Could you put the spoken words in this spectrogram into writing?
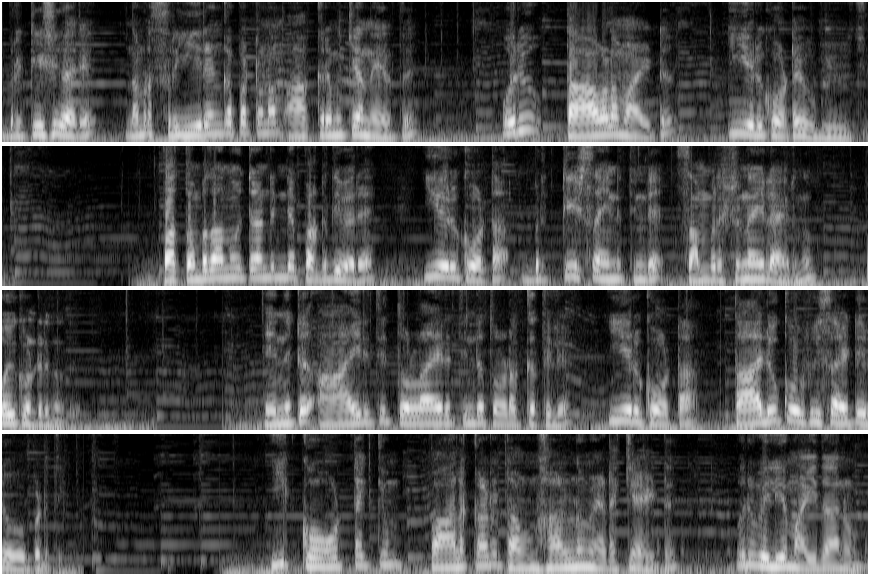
ബ്രിട്ടീഷുകാർ നമ്മുടെ ശ്രീരംഗപട്ടണം ആക്രമിക്കാൻ നേരത്ത് ഒരു താവളമായിട്ട് ഈ ഒരു കോട്ടയെ ഉപയോഗിച്ചു. പത്തൊമ്പതാം നൂറ്റാണ്ടിന്റെ പകുതി വരെ ഈ ഒരു കോട്ട ബ്രിട്ടീഷ് സൈന്യത്തിന്റെ സംരക്ഷണയിലായിരുന്നു പോയിക്കൊണ്ടിരുന്നത്. എന്നിട്ട് ആയിരത്തി തൊള്ളായിരത്തിന്റെ തുടക്കത്തിൽ ഈ ഒരു കോട്ട താലൂക്ക് ഓഫീസായിട്ട് രൂപപ്പെടുത്തി. ഈ കോട്ടയ്ക്കും പാലക്കാട് ടൗൺ ഹാളിനും ഇടയ്ക്കായിട്ട് ഒരു വലിയ മൈതാനമുണ്ട്.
